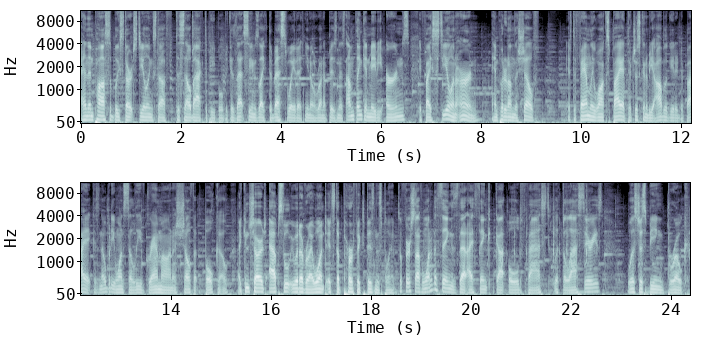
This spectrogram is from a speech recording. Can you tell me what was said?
and then possibly start stealing stuff to sell back to people because that seems like the best way to, you know, run a business. I'm thinking maybe urns. If I steal an urn and put it on the shelf, if the family walks by it, they're just going to be obligated to buy it because nobody wants to leave grandma on a shelf at Bulkco. I can charge absolutely whatever I want. It's the perfect business plan. So first off, one of the things that I think got old fast with the last series was just being broke.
